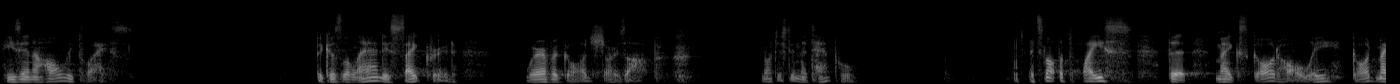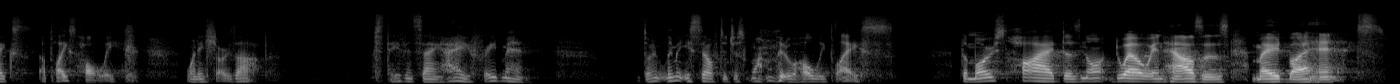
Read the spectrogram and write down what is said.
he's in a holy place. Because the land is sacred wherever God shows up, not just in the temple. It's not the place that makes God holy. God makes a place holy when he shows up. Stephen's saying, hey, freedman, don't limit yourself to just one little holy place. The Most High does not dwell in houses made by hands.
